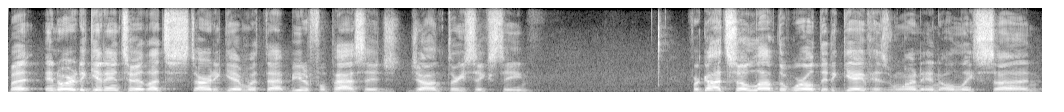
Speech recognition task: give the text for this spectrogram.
But in order to get into it, let's start again with that beautiful passage, John 3:16. For God so loved the world that he gave his one and only son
